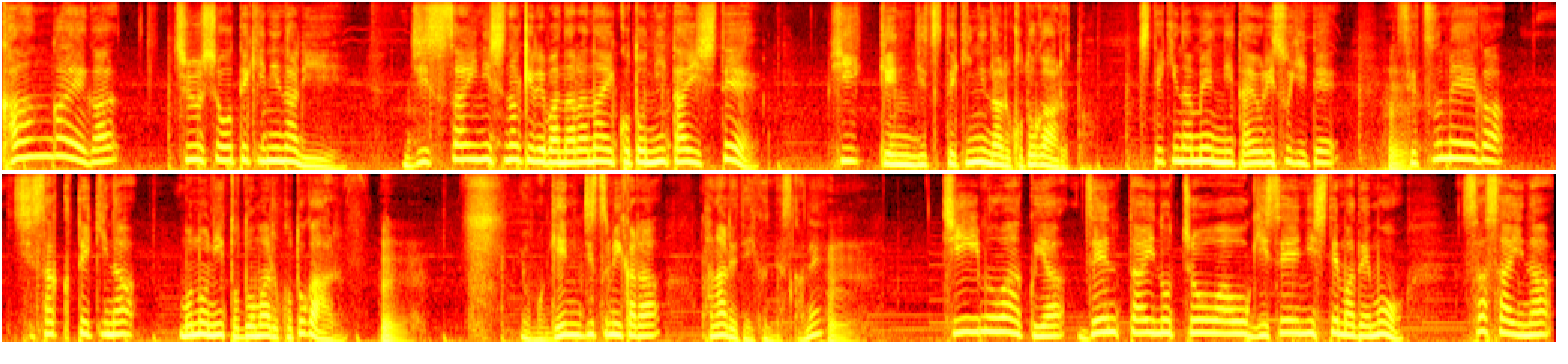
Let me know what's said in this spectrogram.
考えが抽象的になり実際にしなければならないことに対して非現実的になることがあると。知的な面に頼りすぎてうん。説明が試作的なものにとどまることがある。うん。現実味から離れていくんですかね。うんチームワークや全体の調和を犠牲にしてまでも些細な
